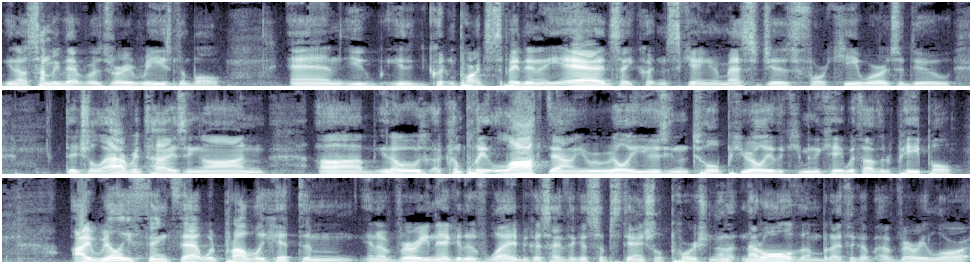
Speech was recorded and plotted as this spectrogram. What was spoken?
You know, something that was very reasonable, and you you couldn't participate in any ads. They couldn't scan your messages for keywords to do digital advertising on. Um, you know, it was a complete lockdown. You were really using the tool purely to communicate with other people. I really think that would probably hit them in a very negative way because I think a substantial portion, not, not all of them, but I think a, a very low,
